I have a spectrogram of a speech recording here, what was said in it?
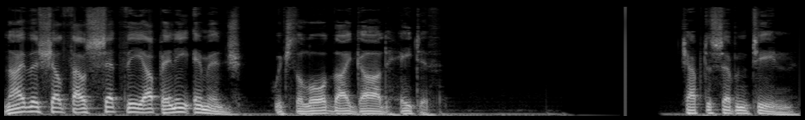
Neither shalt thou set thee up any image, which the Lord thy God hateth. Chapter 17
